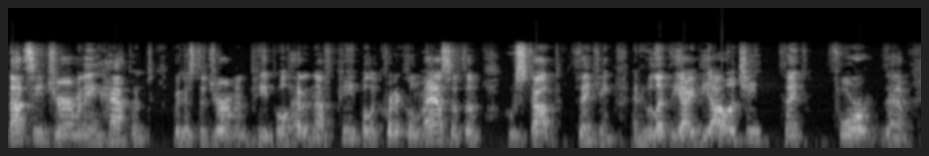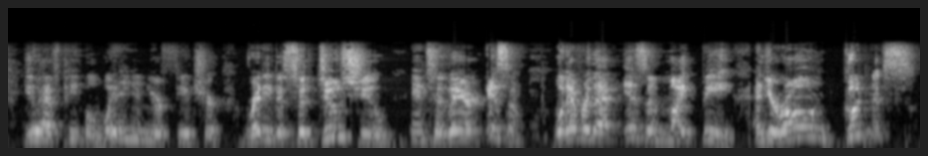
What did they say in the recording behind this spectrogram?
Nazi Germany happened because the German people had enough people, a critical mass of them, who stopped thinking and who let the ideology think for them. You have people waiting in your future ready to seduce you into their ism, whatever that ism might be, and your own goodness,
